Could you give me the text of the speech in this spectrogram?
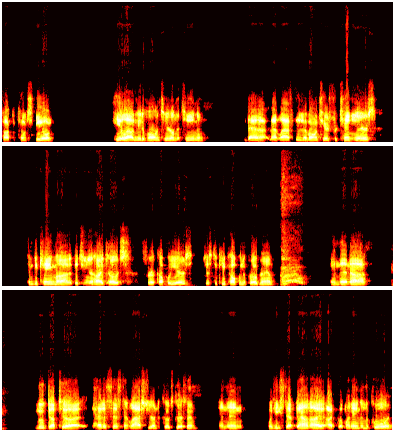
talked to Coach Spiel, and he allowed me to volunteer on the team. And that uh, that lasted. I volunteered for 10 years, and became uh, the junior high coach for a couple years just to keep helping the program and then uh, moved up to a head assistant last year under Coach Griffin. And then when he stepped down, I, I put my name in the pool and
